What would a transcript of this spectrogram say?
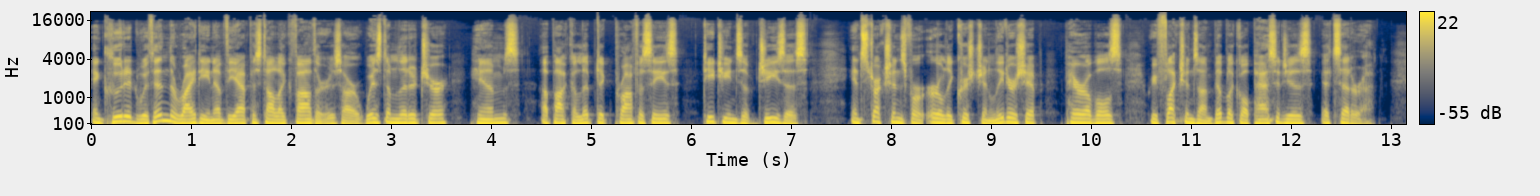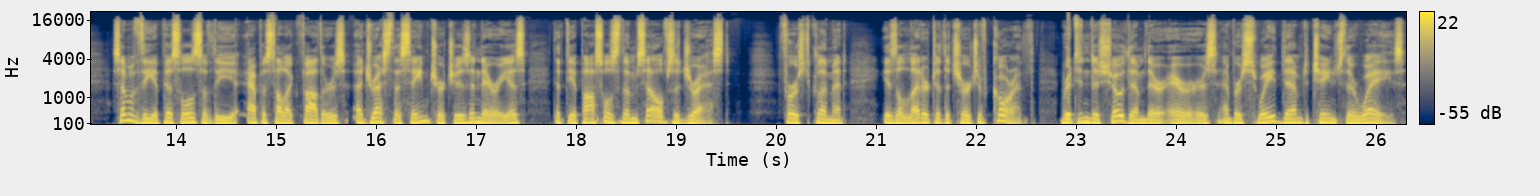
Included within the writing of the Apostolic Fathers are wisdom literature, hymns, apocalyptic prophecies, teachings of Jesus, instructions for early Christian leadership, parables, reflections on biblical passages, etc. Some of the epistles of the Apostolic Fathers address the same churches and areas that the apostles themselves addressed. First Clement is a letter to the church of Corinth, written to show them their errors and persuade them to change their ways.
